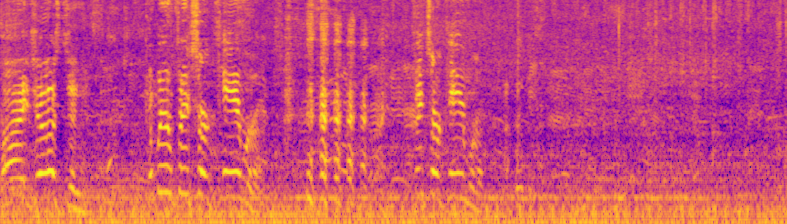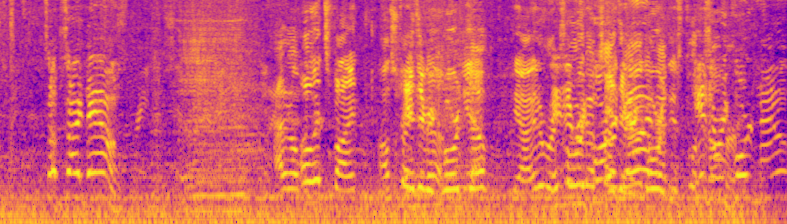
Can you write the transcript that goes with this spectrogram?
Hi, Justin. Come here and fix our camera. fix our camera. It's upside down. I don't know. Oh, it's fine. I'll straighten Is it it recording, yeah. though? Yeah, it'll Is it record recording upside now? down. I Is it it over. recording now?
